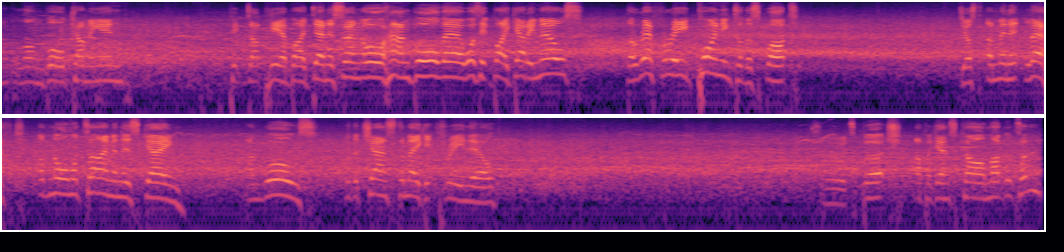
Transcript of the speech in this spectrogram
Another long ball coming in. Picked up here by Dennison. Oh, handball there. Was it by Gary Mills? The referee pointing to the spot. Just a minute left of normal time in this game. And Wolves with a chance to make it 3 0. So it's Birch up against Carl Muggleton.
